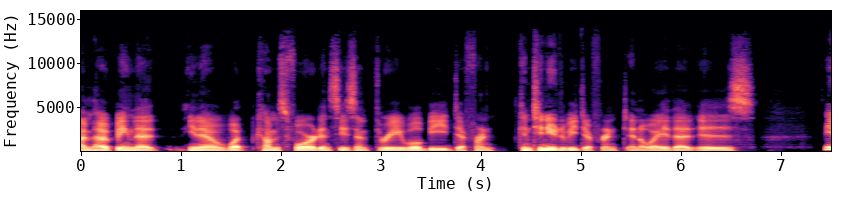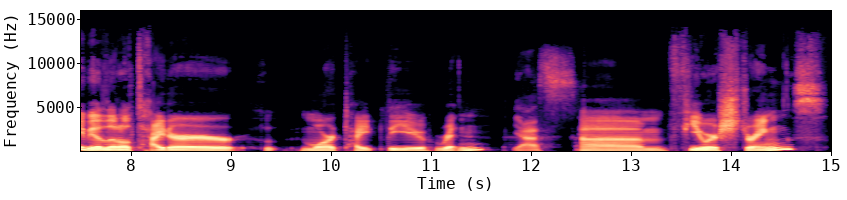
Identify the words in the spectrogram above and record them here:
I'm hoping that you know what comes forward in season three will be different continue to be different in a way that is maybe a little tighter, more tightly written. Yes. Um, fewer strings.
